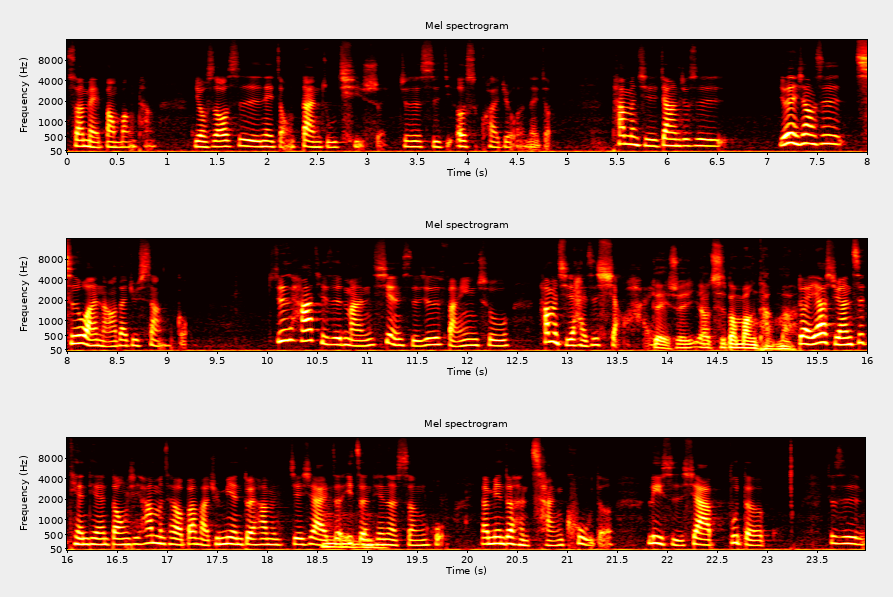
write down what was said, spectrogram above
酸梅棒棒糖，有时候是那种弹珠汽水，就是十几二十块就的那种。他们其实这样就是有点像是吃完然后再去上工。其实他其实蛮现实，就是反映出他们其实还是小孩。对，所以要吃棒棒糖嘛。对，要喜欢吃甜甜的东西，他们才有办法去面对他们接下来这一整天的生活。嗯嗯嗯。要面对很残酷的历史下，不得就是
